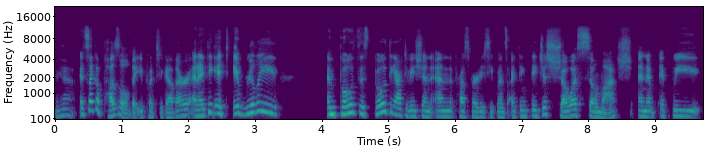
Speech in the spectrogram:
Yeah. It's like a puzzle that you put together. And I think it it really and both this both the activation and the prosperity sequence, I think they just show us so much. And if, if we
